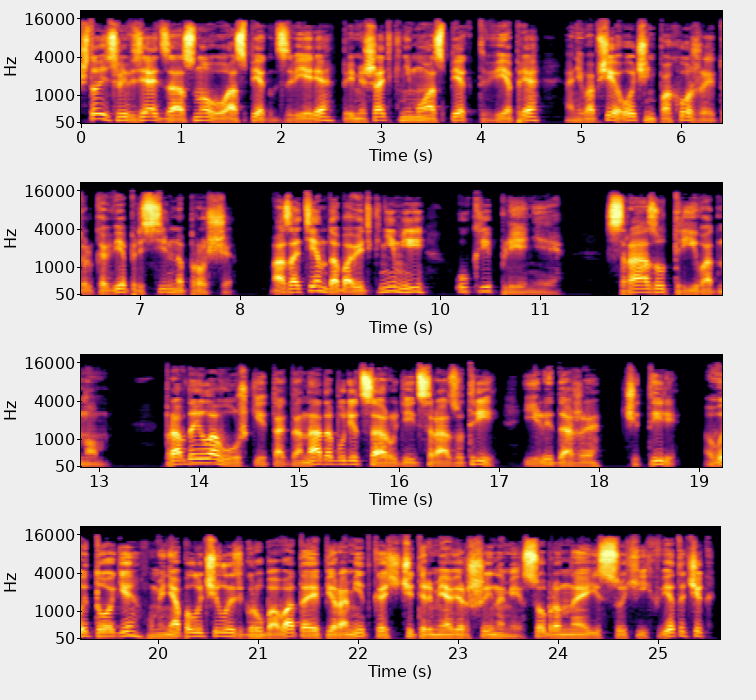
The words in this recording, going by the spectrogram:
Что если взять за основу аспект зверя, примешать к нему аспект вепря, они вообще очень похожие, только вепрь сильно проще, а затем добавить к ним и укрепление – Сразу три в одном. Правда и ловушки, тогда надо будет соорудить сразу три, или даже четыре. В итоге у меня получилась грубоватая пирамидка с четырьмя вершинами, собранная из сухих веточек,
